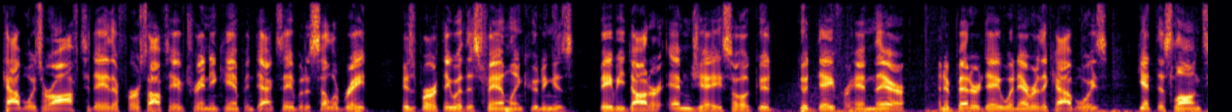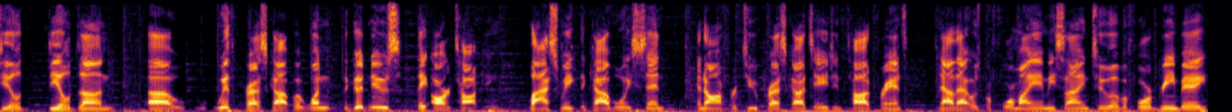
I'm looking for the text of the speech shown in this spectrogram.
Cowboys are off today, their first off day of training camp, and Dak's able to celebrate his birthday with his family, including his baby daughter MJ. So a good good day for him there, and a better day whenever the Cowboys get this long deal deal done. Uh, with Prescott. But one, the good news, they are talking. Last week, the Cowboys sent an offer to Prescott's agent, Todd France. Now, that was before Miami signed Tua, before Green Bay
